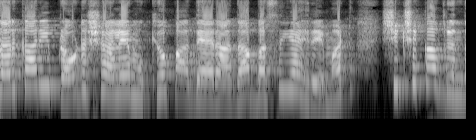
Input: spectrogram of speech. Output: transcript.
ಸರ್ಕಾರಿ ಪ್ರೌಢಶಾಲೆ ಮುಖ್ಯೋಪಾಧ್ಯಾಯರಾದ ಬಸಯ್ಯ ಹಿರೇಮಠ್, ಶಿಕ್ಷಕ ವೃಂದ,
